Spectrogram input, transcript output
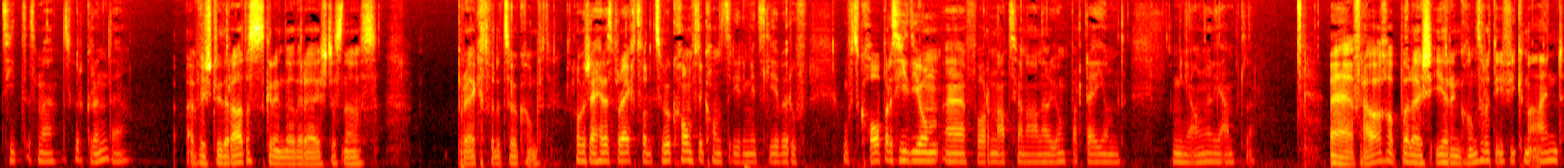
Zeit, dass man das wird gründen ja. Äh, bist du daran, das zu gründen, oder ist das noch ein Projekt von der Zukunft? Ich glaube, es ist eher ein Projekt von der Zukunft. Ich konzentriere mich jetzt lieber auf, auf das Co-Präsidium äh, der Nationalen Jungpartei und meine anderen Ämter. Äh, Frauenkappeln ist eher eine konservative Gemeinde.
